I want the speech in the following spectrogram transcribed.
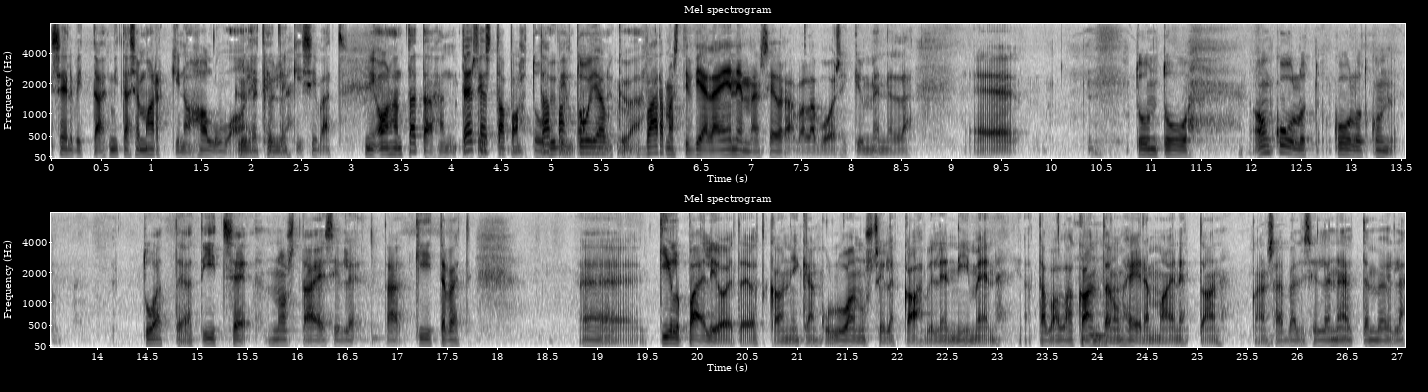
selvittää, että mitä se markkina haluaa, kyllä, että kyllä. tekisivät. Niin onhan tätähän Tätä siis tapahtuu, tapahtuu hyvin paljon ja nykyään. varmasti vielä enemmän seuraavalla vuosikymmenellä. Tuntuu, on kuullut, kuullut kun tuottajat itse nostaa esille tai kiittävät kilpailijoita, jotka on ikään kuin luonut sille kahville nimen ja tavallaan kantanut mm. heidän mainettaan kansainvälisillä näyttämöillä.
